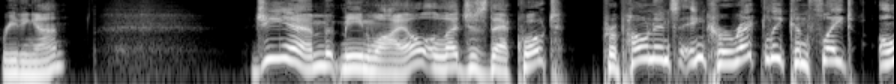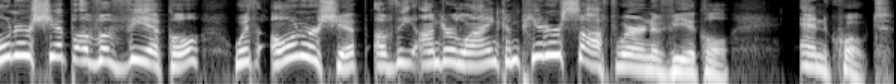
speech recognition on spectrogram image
Reading on. GM, meanwhile, alleges that, quote, proponents incorrectly conflate ownership of a vehicle with ownership of the underlying computer software in a vehicle, end quote.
